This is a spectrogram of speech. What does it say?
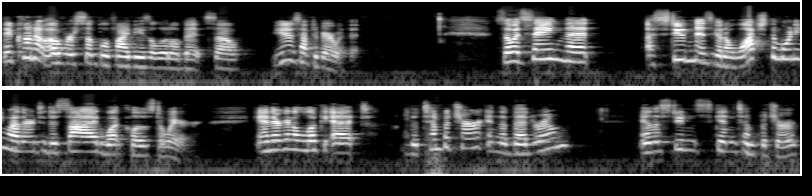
They've kind of oversimplified these a little bit, so you just have to bear with it. So it's saying that a student is going to watch the morning weather to decide what clothes to wear. And they're going to look at the temperature in the bedroom and the student's skin temperature.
